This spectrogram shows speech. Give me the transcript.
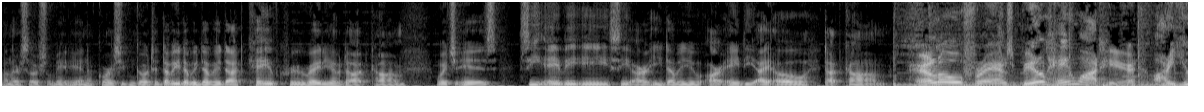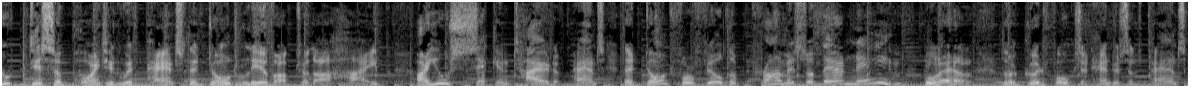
on their social media, and of course, you can go to www.cavecrewradio.com, which is C A V E C R E W R A D I O dot com. Hello, friends. Bill Haywatt here. Are you disappointed with pants that don't live up to the hype? Are you sick and tired of pants that don't fulfill the promise of their name? Well, the good folks at Henderson's Pants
